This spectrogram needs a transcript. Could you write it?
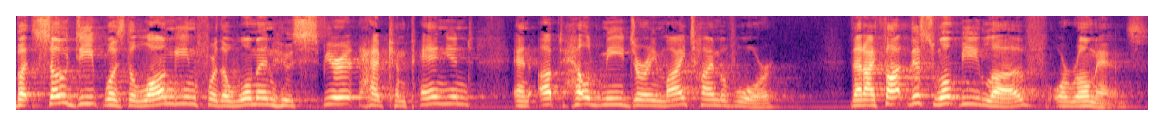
but so deep was the longing for the woman whose spirit had companioned and upheld me during my time of war that I thought this won't be love or romance,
